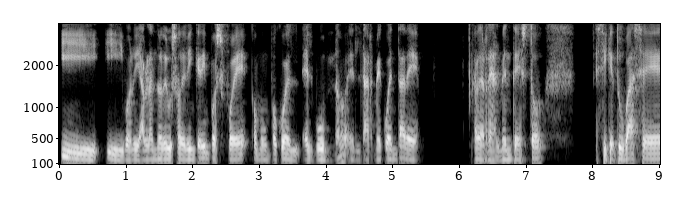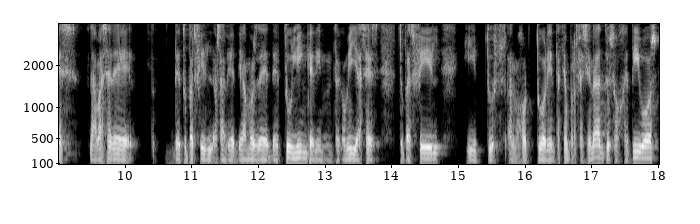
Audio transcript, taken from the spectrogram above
Y, bueno, y hablando de uso de LinkedIn, pues fue como un poco el, el boom, ¿no? El darme cuenta de, a ver, realmente esto sí que tu base es la base de de tu perfil, o sea, digamos, de, tu LinkedIn, entre comillas, es tu perfil y tus, a lo mejor tu orientación profesional, tus objetivos,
